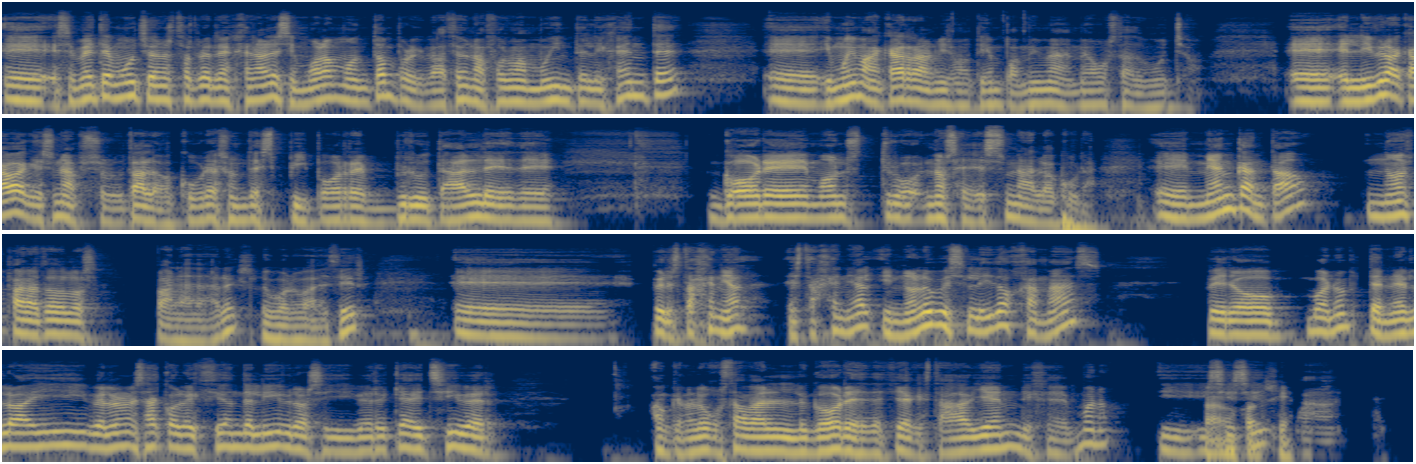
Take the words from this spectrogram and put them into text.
Eh, se mete mucho en estos generales y mola un montón porque lo hace de una forma muy inteligente eh, y muy macarra al mismo tiempo. A mí me, ha gustado mucho. el libro acaba que es una absoluta locura, es un despiporre brutal de, gore, monstruo, no sé, es una locura. me ha encantado, no es para todos los paladares, lo vuelvo a decir. Pero está genial, está genial. Y no lo hubiese leído jamás, pero bueno, tenerlo ahí, verlo en esa colección de libros y ver que hay Chiver, aunque no le gustaba el gore, decía que estaba bien, dije, bueno, y, sí, sí. Ah,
